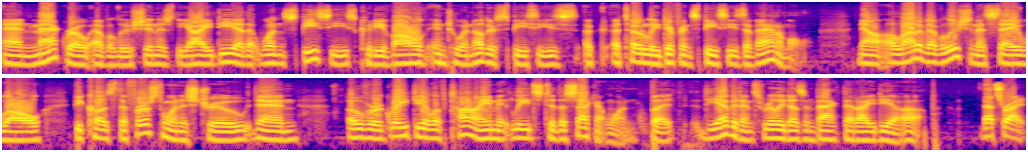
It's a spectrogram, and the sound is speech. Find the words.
And macroevolution is the idea that one species could evolve into another species, a, a totally different species of animal. Now, a lot of evolutionists say, well, because the first one is true, then over a great deal of time it leads to the second one. But the evidence really doesn't back that idea up. That's right.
